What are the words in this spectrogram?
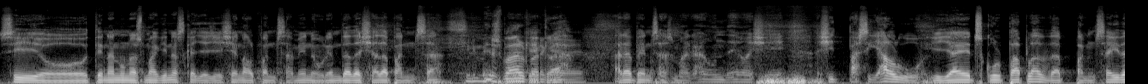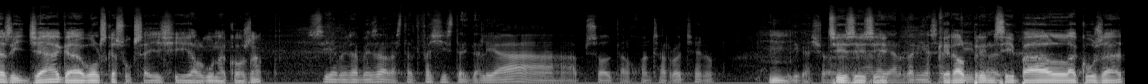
sí, o tenen unes màquines que llegeixen el pensament, haurem de deixar de pensar. Sí, més val, perquè... clar, ara penses, me cago en Déu, així, així et passi alguna cosa, i ja ets culpable de pensar i desitjar que vols que succeeixi alguna cosa. sí, a més a més, l'estat feixista italià ha absolt el Juan Sarroche, no? Mm. Vull dir que això Sí, sí, sí, ja no que era el eh? principal acusat.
